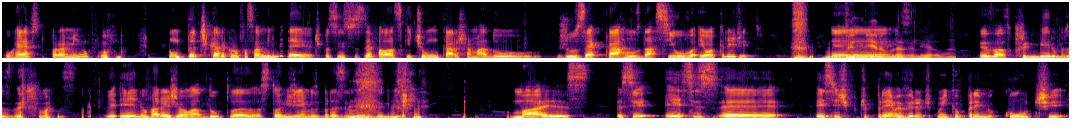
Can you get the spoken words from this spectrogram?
O resto, para mim, um tanto de cara que eu não faço a mínima ideia. Tipo assim, se você falasse que tinha um cara chamado José Carlos da Silva, eu acredito. o é... primeiro brasileiro lá. Exato, primeiro brasileiro. Mas ele e o Varejão, a dupla, as torres gêmeas brasileiras. Mas esse, esses, é, esse tipo de prêmio vira tipo meio que o prêmio cult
